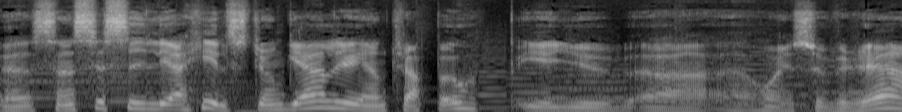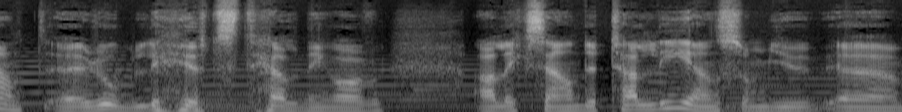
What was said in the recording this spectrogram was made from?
Eh, sen Cecilia Hillström Gallery, en trappa upp, är ju, äh, har en suveränt äh, rolig utställning av Alexander Thalén som ju äh,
